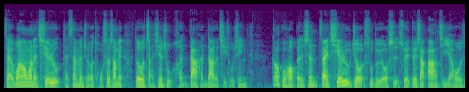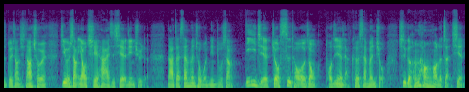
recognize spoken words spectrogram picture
在 one on one 的切入，在三分球的投射上面都有展现出很大很大的企图心。高国豪本身在切入就有速度优势，所以对上阿吉啊，或者是对上其他球员，基本上要切他还是切得进去的。那在三分球稳定度上，第一节就四投二中，投进了两颗三分球，是个很好很好的展现。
